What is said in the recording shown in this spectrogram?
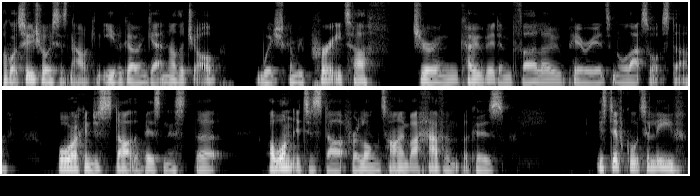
I've got two choices now. I can either go and get another job, which can be pretty tough during COVID and furlough periods and all that sort of stuff, or I can just start the business that I wanted to start for a long time, but I haven't because it's difficult to leave,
